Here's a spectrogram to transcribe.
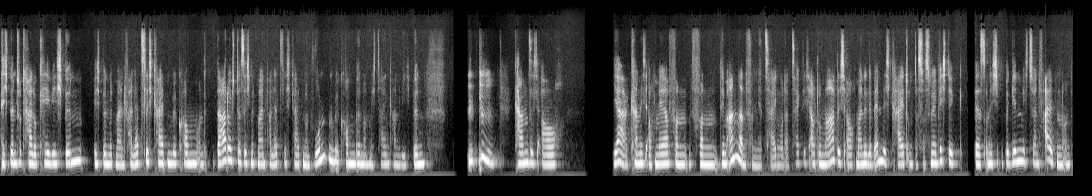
Ich bin total okay, wie ich bin. Ich bin mit meinen Verletzlichkeiten willkommen und dadurch, dass ich mit meinen Verletzlichkeiten und Wunden willkommen bin und mich zeigen kann, wie ich bin, kann sich auch ja, kann ich auch mehr von, von dem anderen von mir zeigen oder zeigt ich automatisch auch meine Lebendigkeit und das, was mir wichtig ist und ich beginne mich zu entfalten. Und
